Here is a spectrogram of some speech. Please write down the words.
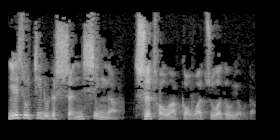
耶稣基督的神性呢，石头啊、狗啊、猪啊都有的，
